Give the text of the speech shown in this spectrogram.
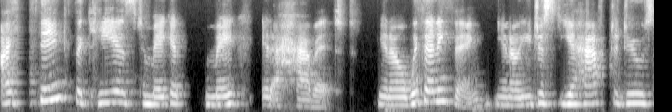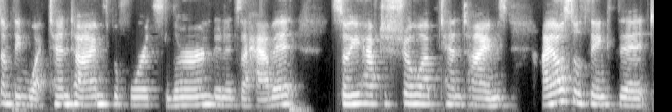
i think the key is to make it make it a habit you know with anything you know you just you have to do something what 10 times before it's learned and it's a habit. So you have to show up 10 times. I also think that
